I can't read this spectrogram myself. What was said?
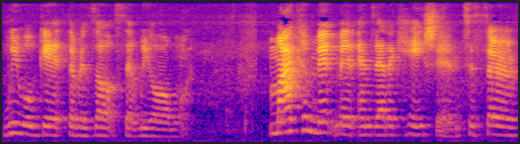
we will get the results that we all want. My commitment and dedication to serve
